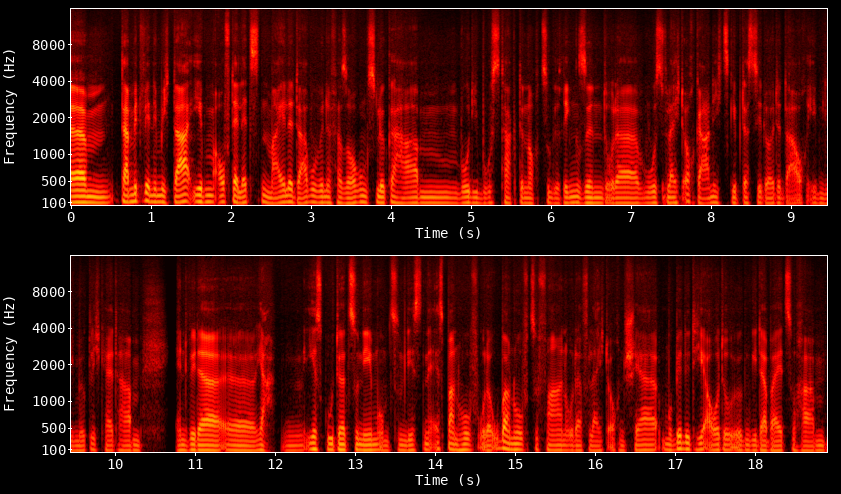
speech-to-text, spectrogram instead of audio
Ähm, damit wir nämlich da eben auf der letzten Meile, da wo wir eine Versorgungslücke haben, wo die Bustakte noch zu gering sind oder wo es vielleicht auch gar nichts gibt, dass die Leute da auch eben die Möglichkeit haben, entweder äh, ja, einen E-Scooter zu nehmen, um zum nächsten S-Bahnhof oder U-Bahnhof zu fahren oder vielleicht auch ein Share-Mobility-Auto irgendwie dabei zu haben.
